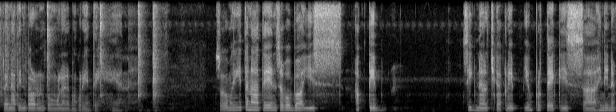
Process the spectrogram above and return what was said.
Try natin power on kung wala na bang kuryente. Yan. So, makikita natin sa baba is active signal tsaka clip. Yung protect is ah, hindi na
